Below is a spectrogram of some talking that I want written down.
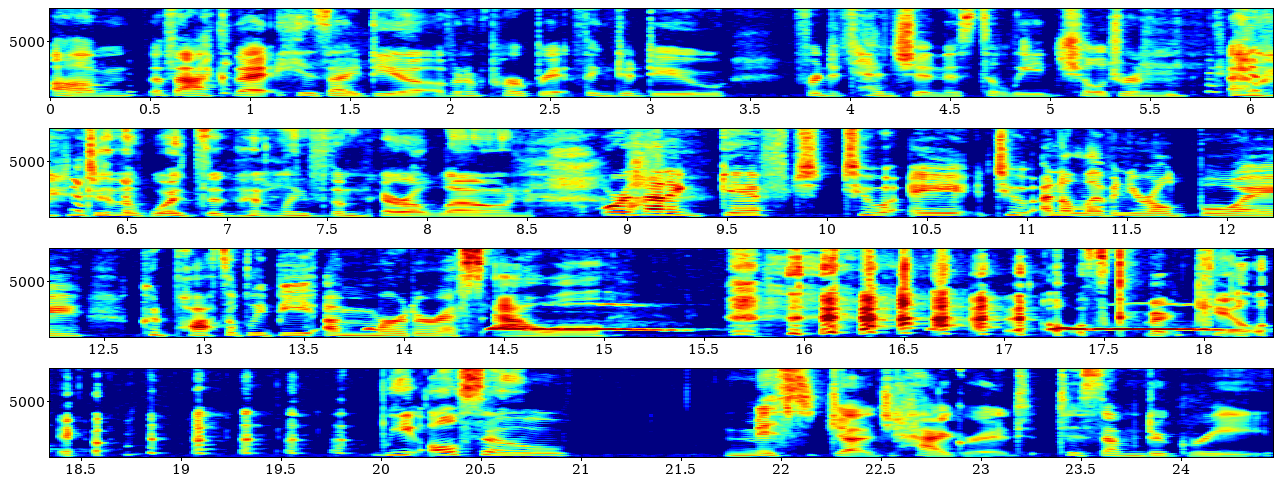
um, the fact that his idea of an appropriate thing to do for detention is to lead children out into the woods and then leave them there alone. Or that a gift to a to an 11-year-old boy could possibly be a murderous owl. Owl's gonna kill him. we also misjudge Hagrid to some degree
